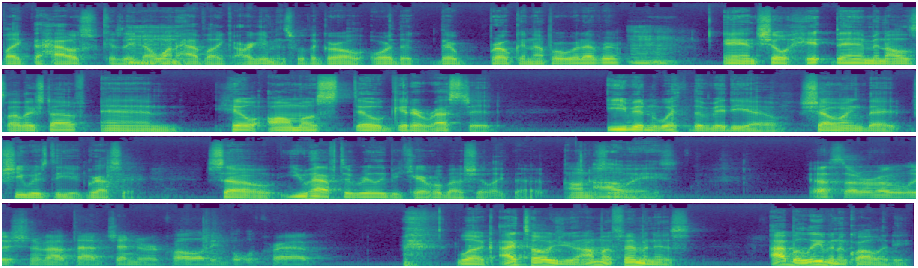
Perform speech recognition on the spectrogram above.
like the house because they don't want Mm-hmm. to have like arguments with a girl or the they're broken up or whatever. And she'll hit them and all this other stuff and he'll almost still get arrested even with the video showing that she was the aggressor. So you have to really be careful about shit like that, honestly. Always. Gotta start a revolution about that gender equality bullcrap. Look, I told you I'm a feminist. I believe in equality.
